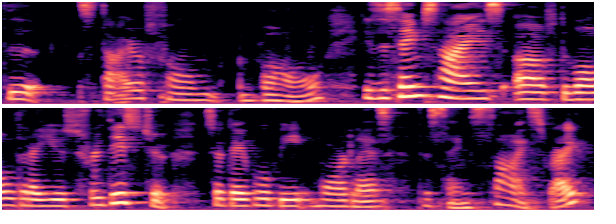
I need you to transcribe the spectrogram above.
the styrofoam ball. It's the same size of the ball that I used for these two. So they will be more or less the same size, right?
